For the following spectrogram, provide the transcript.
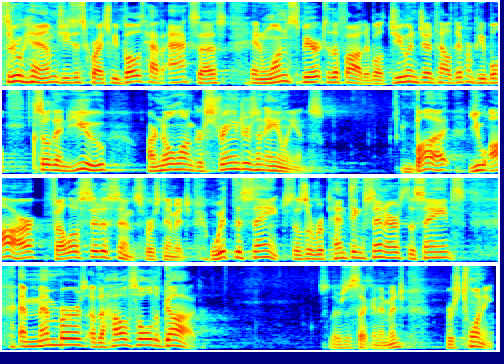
through him, Jesus Christ, we both have access in one spirit to the Father, both Jew and Gentile, different people. So then you are no longer strangers and aliens. But you are fellow citizens, first image, with the saints. Those are repenting sinners, the saints and members of the household of God. So there's a second image. Verse 20.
